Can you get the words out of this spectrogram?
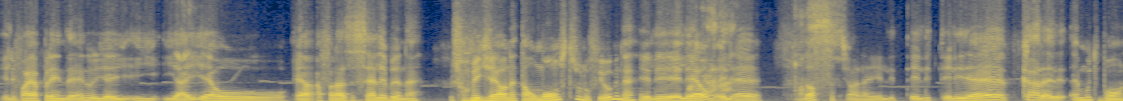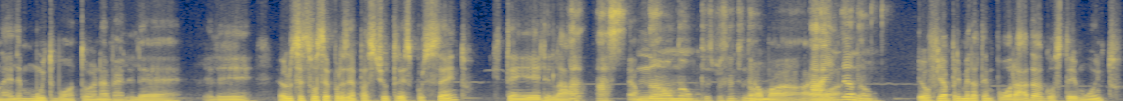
Ele vai aprendendo e aí, e, e aí é o é a frase célebre, né? O João Miguel, né? Tá um monstro no filme, né? Ele, ele, ah, é, ele é nossa. Nossa senhora, ele, ele, ele é. Cara, é muito bom, né? Ele é muito bom ator, né, velho? Ele é. Ele. Eu não sei se você, por exemplo, assistiu 3%, que tem ele lá. Ah, ah, é uma, não, não, 3% não. É uma, é Ainda não. Eu vi a primeira temporada, gostei muito.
